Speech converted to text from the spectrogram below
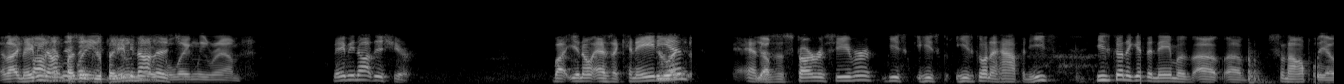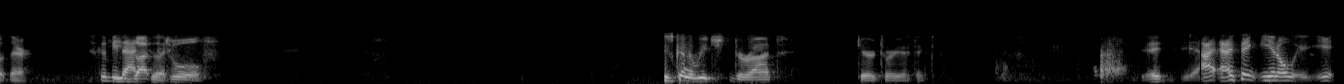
And I Maybe saw not him this year, maybe not this- the Langley Rams. Maybe not this year. But you know, as a Canadian and Yep. as a star receiver, he's he's he's going to happen. He's he's going to get the name of of, of Sinopoli out there. He's going to be He's that got good. the tools. He's going to reach Durant territory, I think. It, I, I think you know it,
